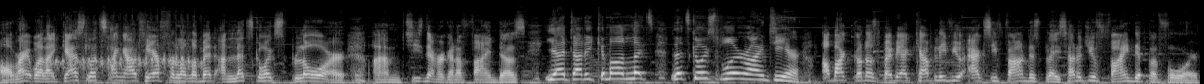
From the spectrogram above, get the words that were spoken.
All right, well, I guess let's hang out here for a little bit and let's go explore. Um, she's never gonna find us. Yeah, daddy, come on, let's let's go explore around here. Oh my goodness, baby, I can't believe you actually found this place. How did you find it before?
